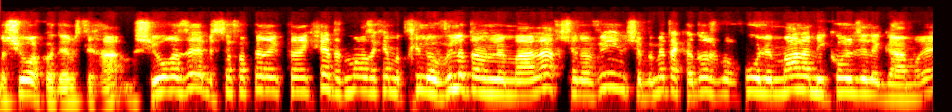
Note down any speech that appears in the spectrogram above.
בשיעור הקודם, סליחה, בשיעור הזה, בסוף הפרק, פרק ח', אדמו"ר הזה כן מתחיל להוביל אותנו למהלך שנבין שבאמת הקדוש ברוך הוא למעלה מכל זה לגמרי.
